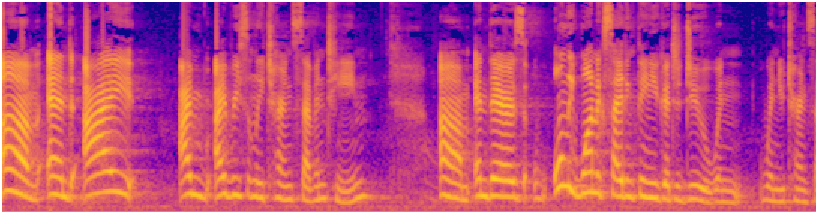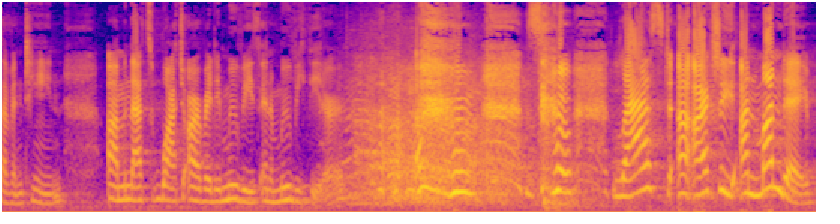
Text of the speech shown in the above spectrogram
Um, and I, I'm, I recently turned 17. Um, and there's only one exciting thing you get to do when, when you turn 17, um, and that's watch R-rated movies in a movie theater. so last, uh, actually on Monday,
